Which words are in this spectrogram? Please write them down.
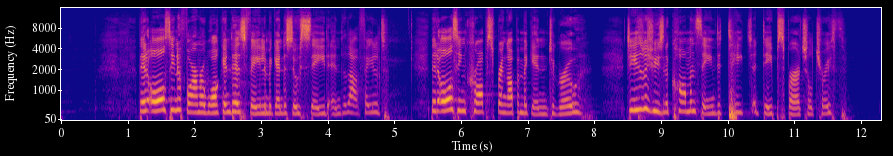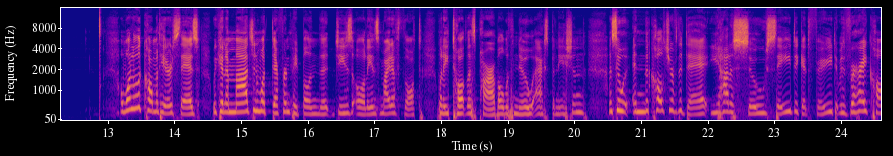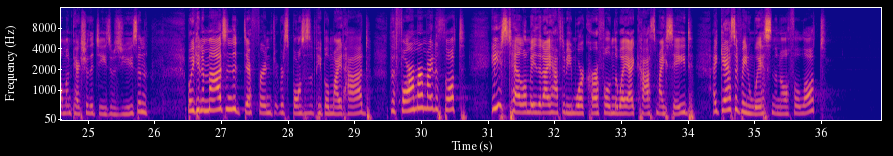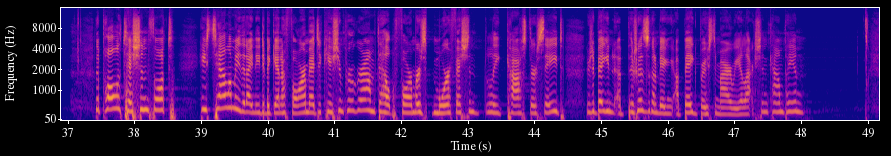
They'd all seen a farmer walk into his field and begin to sow seed into that field. They'd all seen crops spring up and begin to grow. Jesus was using a common scene to teach a deep spiritual truth. And one of the commentators says, we can imagine what different people in the Jesus audience might have thought when he taught this parable with no explanation. And so, in the culture of the day, you had to sow seed to get food. It was a very common picture that Jesus was using. But we can imagine the different responses that people might have had. The farmer might have thought, he's telling me that I have to be more careful in the way I cast my seed. I guess I've been wasting an awful lot. The politician thought, he's telling me that I need to begin a farm education program to help farmers more efficiently cast their seed. There's a big, going to be a big boost in my re-election campaign.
